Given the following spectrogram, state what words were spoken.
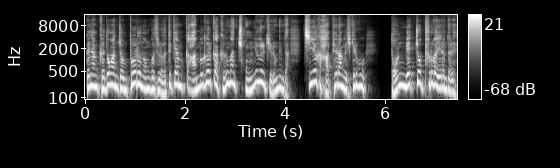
그냥 그동안 좀 벌어놓은 것을 어떻게 하면 까먹을까 그것만 총력을 기울인 겁니다. 지역 화폐란 것이 결국 돈 몇 조 프로가 여러분들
